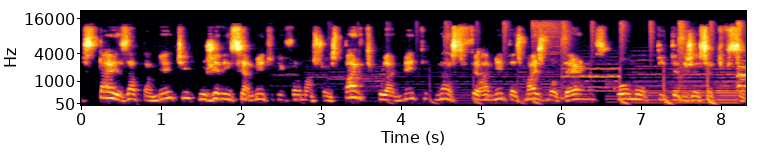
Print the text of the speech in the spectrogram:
está exatamente no gerenciamento de informações, particularmente nas ferramentas mais modernas, como de inteligência artificial.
